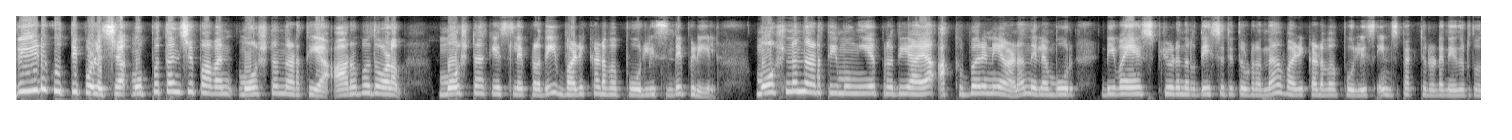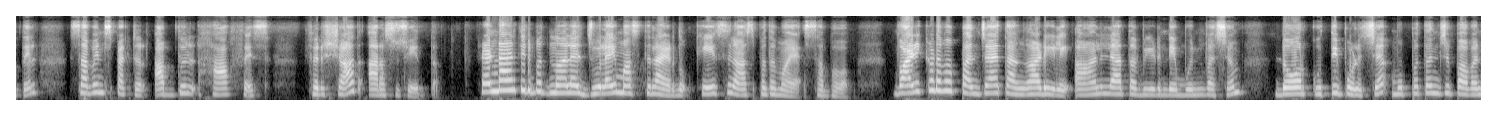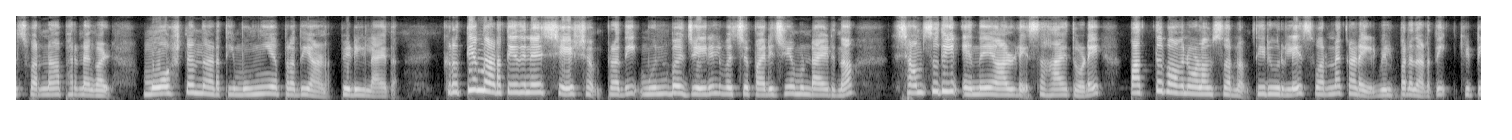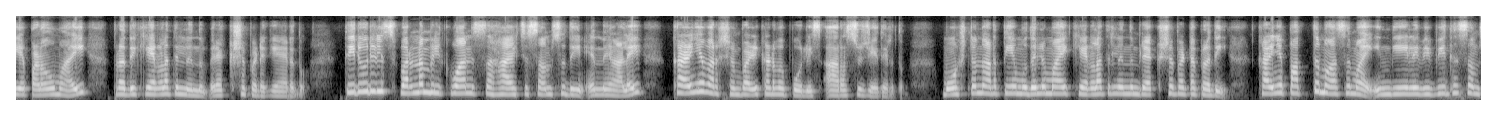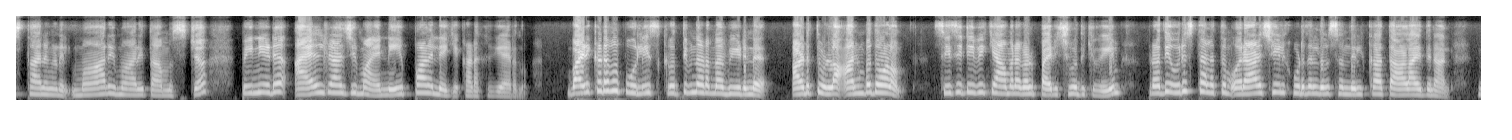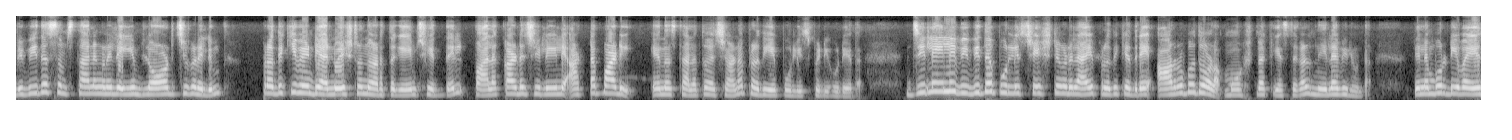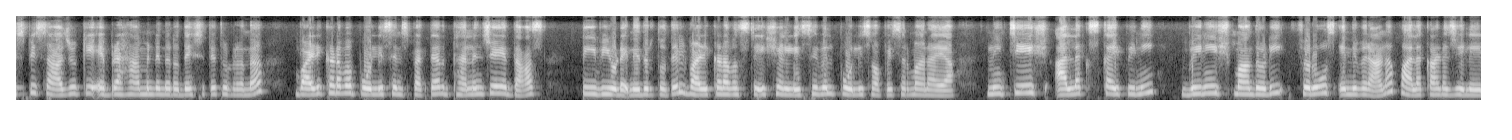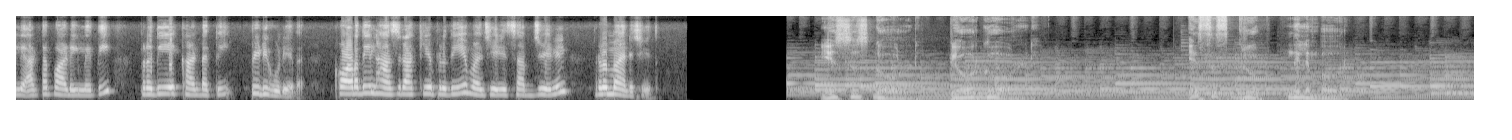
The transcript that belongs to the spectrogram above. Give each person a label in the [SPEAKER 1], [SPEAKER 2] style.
[SPEAKER 1] വീട് കുത്തിപ്പൊളിച്ച് മുപ്പത്തഞ്ച് പവൻ മോഷണം നടത്തിയ അറുപതോളം മോഷണ കേസിലെ പ്രതി വഴിക്കടവ് പോലീസിന്റെ പിടിയിൽ. മോഷണം നടത്തി മുങ്ങിയ പ്രതിയായ അക്ബറിനെയാണ് നിലമ്പൂർ ഡിവൈഎസ്പിയുടെ നിർദ്ദേശത്തെ തുടർന്ന് വഴിക്കടവ് പോലീസ് ഇൻസ്പെക്ടറുടെ നേതൃത്വത്തിൽ sub inspector Abdul Hafis Firshad arrest ചെയ്തത്. രണ്ടായിരത്തി ഇരുപത്തിനാല് ജൂലൈ മാസത്തിലായിരുന്നു കേസിനാസ്പദമായ സംഭവം. വഴിക്കടവ് പഞ്ചായത്ത് അങ്ങാടിയിലെ ആളില്ലാത്ത വീടിന്റെ മുൻവശം ഡോർ കുത്തിപ്പൊളിച്ച് മുപ്പത്തഞ്ച് പവൻ സ്വർണാഭരണങ്ങൾ മോഷണം നടത്തി മുങ്ങിയ പ്രതിയാണ് പിടിയിലായത്. കൃത്യം നടത്തിയതിന് ശേഷം പ്രതി മുൻപ് ജയിലിൽ വെച്ച് പരിചയമുണ്ടായിരുന്ന ഷംസുദ്ദീൻ എന്നയാളുടെ സഹായത്തോടെ പത്ത് പവനോളം സ്വർണം തിരൂരിലെ സ്വർണക്കടയിൽ വിൽപ്പന നടത്തി കിട്ടിയ പണവുമായി പ്രതി കേരളത്തിൽ നിന്നും രക്ഷപ്പെടുകയായിരുന്നു. തിരൂരിൽ സ്വർണം വിൽക്കുവാൻ സഹായിച്ച സംസുദ്ദീൻ എന്നയാളെ കഴിഞ്ഞ വർഷം വഴിക്കടവ് പോലീസ് അറസ്റ്റ് ചെയ്തിരുന്നു. മോഷണം നടത്തിയ മുതലുമായി കേരളത്തിൽ നിന്നും രക്ഷപ്പെട്ട പ്രതി കഴിഞ്ഞ പത്ത് മാസമായി ഇന്ത്യയിലെ വിവിധ സംസ്ഥാനങ്ങളിൽ മാറി മാറി താമസിച്ച് പിന്നീട് അയൽ രാജ്യമായ നേപ്പാളിലേക്ക് കടക്കുകയായിരുന്നു. വഴിക്കടവ് പോലീസ് കൃത്യം നടന്ന വീടിന് അടുത്തുള്ള അൻപതോളം സി സി ടി വി ക്യാമറകൾ പരിശോധിക്കുകയും പ്രതി ഒരു സ്ഥലത്തും ഒരാഴ്ചയിൽ കൂടുതൽ ദിവസം നിൽക്കാത്ത ആളായതിനാൽ വിവിധ സംസ്ഥാനങ്ങളിലെയും ലോഡ്ജുകളിലും പ്രതിക്ക് വേണ്ടി അന്വേഷണം നടത്തുകയും ചെയ്തതിൽ പാലക്കാട് ജില്ലയിലെ അട്ടപ്പാടി എന്ന സ്ഥലത്ത് വെച്ചാണ് പ്രതിയെ പോലീസ് പിടികൂടിയത്. ജില്ലയിലെ വിവിധ പോലീസ് സ്റ്റേഷനുകളിലായി പ്രതിക്കെതിരെ അറുപതോളം മോഷണ കേസുകൾ നിലവിലുണ്ട്. നിലമ്പൂർ ഡിവൈഎസ്പി സാജു കെ എബ്രഹാമിന്റെ നിർദ്ദേശത്തെ തുടർന്ന് വഴിക്കടവ് പോലീസ് ഇൻസ്പെക്ടർ ധനഞ്ജയ ദാസ് ടിവിയുടെ നേതൃത്വത്തിൽ വഴിക്കടവ് സ്റ്റേഷനിലെ സിവിൽ പോലീസ് ഓഫീസർമാരായ നിചേഷ് അലക്സ് കൈപ്പിനി വിനീഷ് മാന്തോടി ഫിറോസ് എന്നിവരാണ് പാലക്കാട് ജില്ലയിലെ അട്ടപ്പാടിയിലെത്തി പ്രതിയെ കണ്ടെത്തി പിടികൂടിയത്. കോടതിയിൽ ഹാജരാക്കിയ പ്രതിയെ മഞ്ചേരി സബ് ജയിലിൽ റിമാൻഡ് ചെയ്തു.
[SPEAKER 2] Gold gold. ഗ്രൂപ്പ് നിലമ്പൂർ.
